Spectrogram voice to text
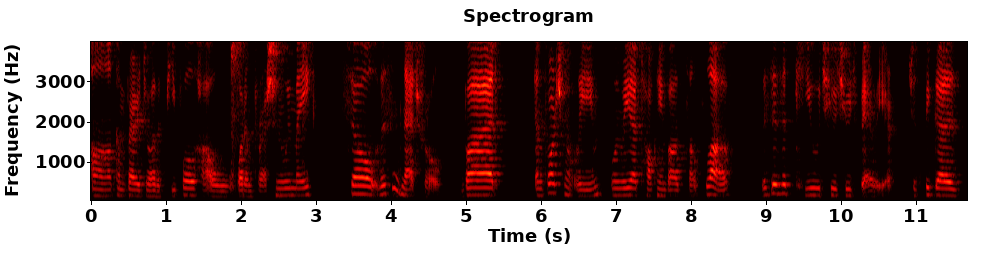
uh, compare it to other people, how what impression we make. So this is natural, but unfortunately, when we are talking about self love, this is a huge, huge, huge barrier. Just because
